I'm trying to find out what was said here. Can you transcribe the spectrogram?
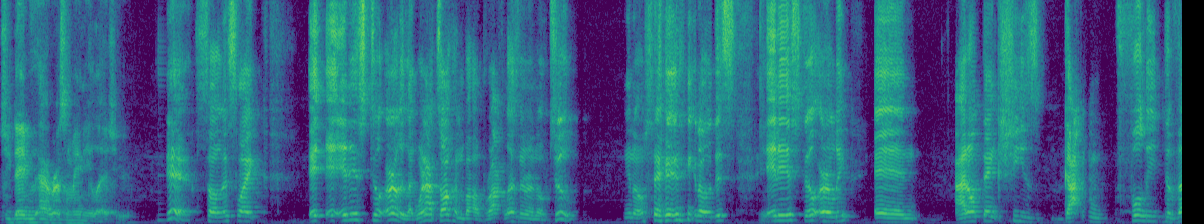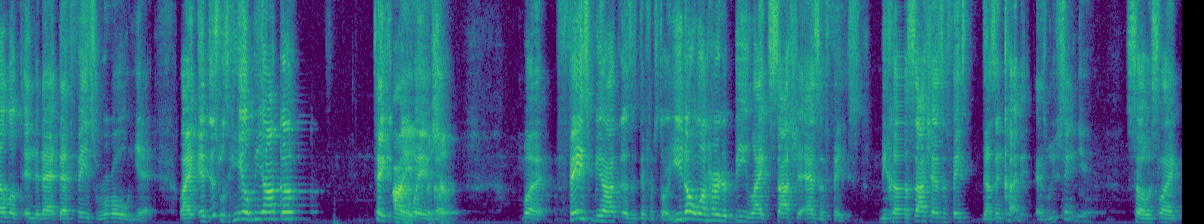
she debuted at WrestleMania last year. Yeah, so it's like it, it, it is still early. Like we're not talking about Brock Lesnar in 02. You know what I'm saying? you know, this it is still early, and I don't think she's gotten fully developed into that that face role yet. Like if this was heel Bianca, take it Oh yeah, away for and go. sure. But face Bianca is a different story. You don't want her to be like Sasha as a face because Sasha as a face doesn't cut it, as we've seen. Yeah. So it's like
